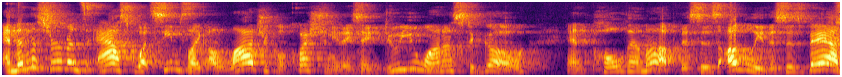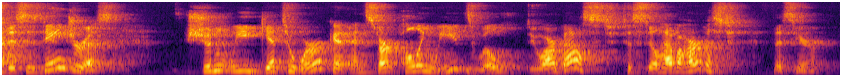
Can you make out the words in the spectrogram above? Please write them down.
And then the servants ask what seems like a logical question. They say, Do you want us to go and pull them up? This is ugly. This is bad. This is dangerous. Shouldn't we get to work and start pulling weeds? We'll do our best to still have a harvest this year.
